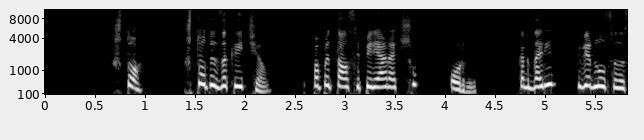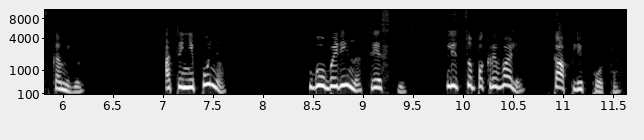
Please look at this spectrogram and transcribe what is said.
«Что? Что ты закричал?» Попытался переорать шуб Орлик, когда Рин вернулся на скамью. «А ты не понял?» Губы Рина тряслись, лицо покрывали капли пота.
